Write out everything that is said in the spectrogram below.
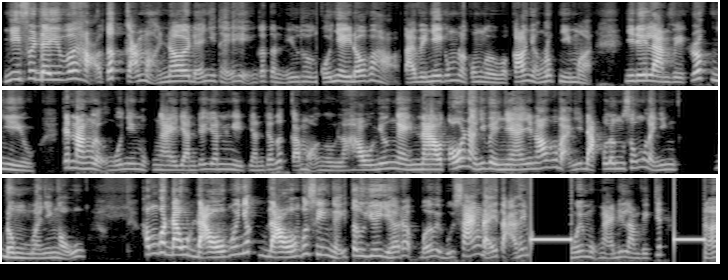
Nhi phải đi với họ tất cả mọi nơi để Nhi thể hiện cái tình yêu thương của Nhi đối với họ. Tại vì Nhi cũng là con người và có những lúc Nhi mệt. Nhi đi làm việc rất nhiều. Cái năng lượng của Nhi một ngày dành cho doanh nghiệp, dành cho tất cả mọi người là hầu như ngày nào tối nào Nhi về nhà như nói các bạn Nhi đặt lưng xuống là Nhi đùng là như ngủ. Không có đau đầu, không có nhức đầu, không có suy nghĩ tư duy gì hết đó bởi vì buổi sáng đẩy tạ thấy nguyên một ngày đi làm việc chết nữa.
